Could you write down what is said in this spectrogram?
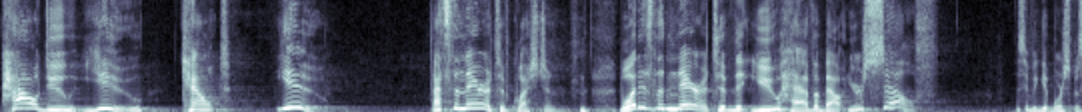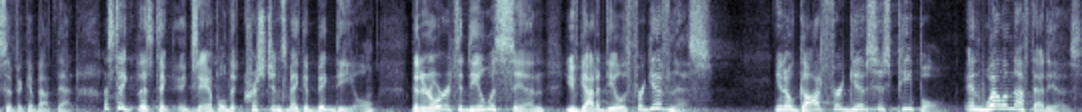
How do you count you? That's the narrative question. what is the narrative that you have about yourself? Let's see if we get more specific about that. Let's take, let's take an example that Christians make a big deal that in order to deal with sin, you've got to deal with forgiveness. You know, God forgives his people, and well enough that is.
